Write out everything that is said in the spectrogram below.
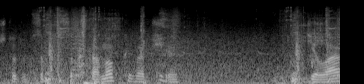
Что тут с, с обстановкой вообще. Тут дела.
